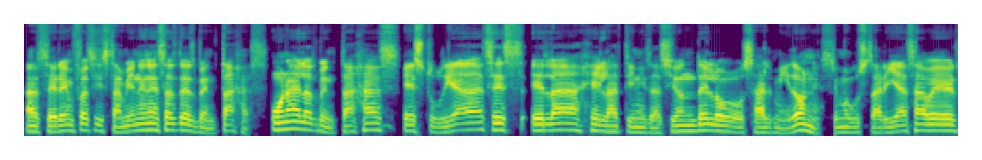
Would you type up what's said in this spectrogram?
hacer énfasis también en esas desventajas. Una de las ventajas estudiadas es, la gelatinización de los almidones. Me gustaría saber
